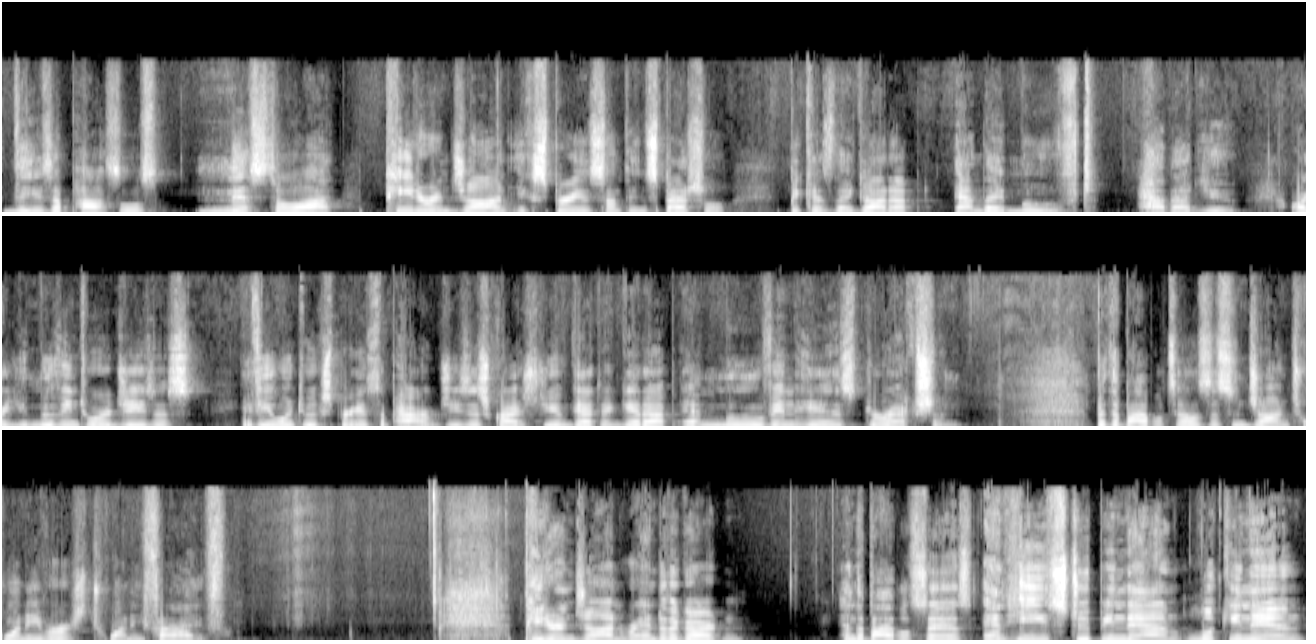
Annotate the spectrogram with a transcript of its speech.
These apostles missed a lot. Peter and John experienced something special because they got up and they moved. How about you? Are you moving toward Jesus? If you want to experience the power of Jesus Christ, you've got to get up and move in His direction. But the Bible tells us in John 20, verse 25. Peter and John ran to the garden, and the Bible says, And he, stooping down, looking in,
